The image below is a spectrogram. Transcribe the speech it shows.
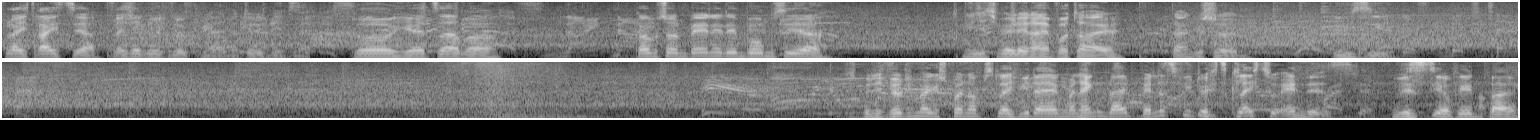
Vielleicht reicht's ja. Vielleicht habe ich Glück. Nein, natürlich nicht mehr. So, jetzt aber. Komm schon, beende den Bums hier. Ich will den Einvorteil. Dankeschön. Easy. Jetzt bin ich wirklich mal gespannt, ob es gleich wieder irgendwann hängen bleibt. Wenn das Video jetzt gleich zu Ende ist, wisst ihr auf jeden Fall,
